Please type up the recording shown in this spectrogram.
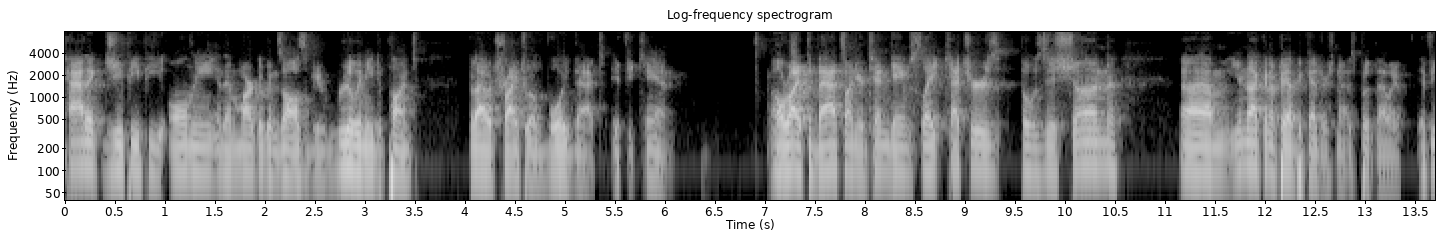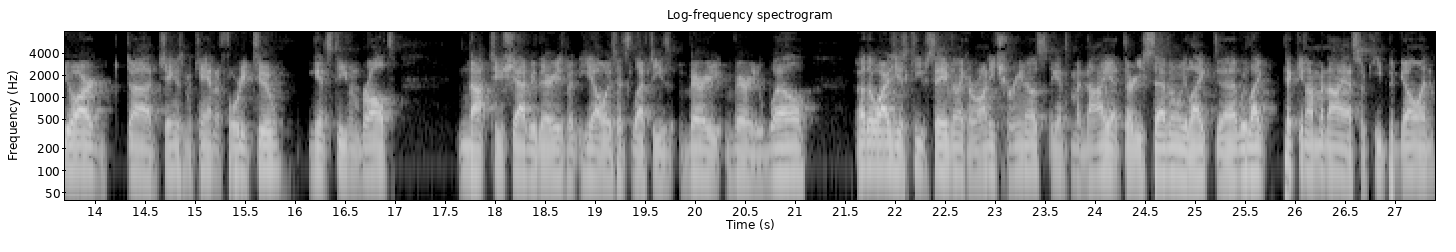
Paddack GPP only, and then Marco Gonzalez if you really need to punt. But I would try to avoid that if you can. All right, the bats on your 10 game slate catchers position. Um, you're not going to pay up a catcher's let's put it that way. If you are uh, James McCann at 42 against Steven Brault, not too shabby there. He's but he always hits lefties very, very well. Otherwise, you just keep saving like a Ronnie Chirinos against Manaea at 37. We liked uh, we like picking on Manaea, so keep it going.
